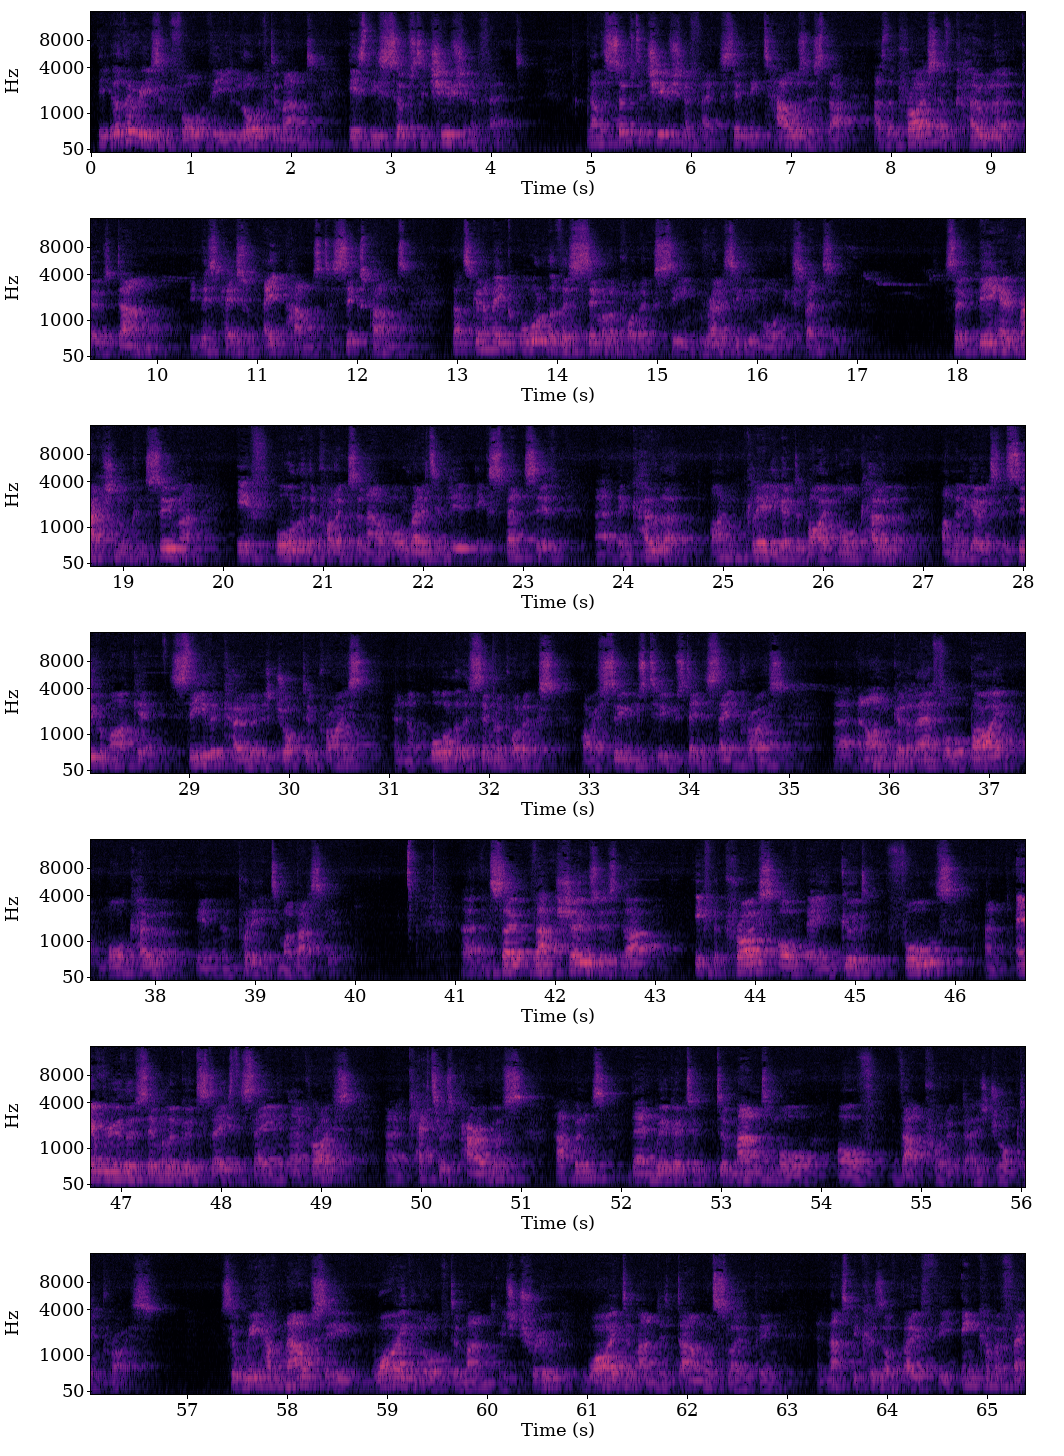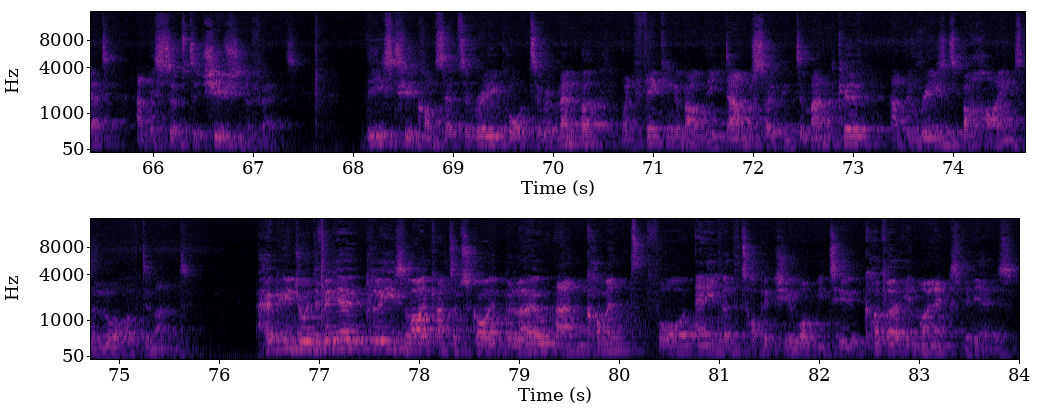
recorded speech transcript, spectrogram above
The other reason for the law of demand is the substitution effect. Now the substitution effect simply tells us that as the price of cola goes down, in this case from £8 to £6, that's going to make all other similar products seem relatively more expensive. So being a rational consumer, if all of the products are now more relatively expensive uh, than cola, I'm clearly going to buy more cola. I'm going to go into the supermarket, see that cola has dropped in price and that all of the similar products are assumed to stay the same price, uh, and I'm going to therefore buy more cola in, and put it into my basket. Uh, and so that shows us that if the price of a good falls and every other similar good stays the same in their price, uh, ceteris paribus happens, then we're going to demand more of that product that has dropped in price. So we have now seen why the law of demand is true, why demand is downward sloping, and that's because of both the income effect and the substitution effect. These two concepts are really important to remember when thinking about the downward sloping demand curve and the reasons behind the law of demand. Hope you enjoyed the video. Please like and subscribe below and comment for any of the topics you want me to cover in my next videos.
